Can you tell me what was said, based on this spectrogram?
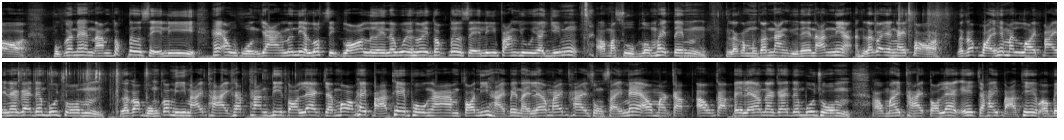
ต่อ ผมก็แนะนำดรเสรี ให้เอาห่วงยางนั้นเนี่ยรถสิบล้อเลยนะเว้ยเฮ้ยดรเสรีฟังอยู่อย่ายิ้มเอามาสูบลมให้เต็ม แล้วก็มึงก็นั่งอยู่ในนั้นเนี่ยแล้วก็ยังไงต่อ แล้วก็ปล่อยให้มันลอยไปนะครับท่านผู้ชม แล้วก็ผมก็มีไม้พายครับท่านที่ตอนแรกจะมอบให้ป๋าเทพโพงาม ตอนนี้หายไปไหนแล้วไม้พายสงสัยแม่เอามากลับเอากลับไปแล้วนะครับท่านผู้ชม เอาไม้พายตอนแรกเอ๊ะจะให้ป๋าเทพเอาไป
